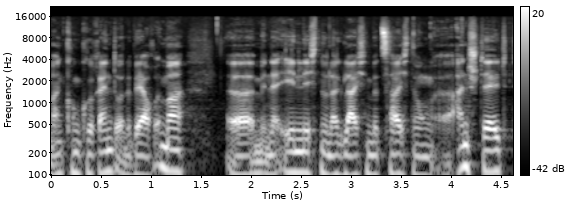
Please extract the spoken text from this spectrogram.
mein Konkurrent oder wer auch immer äh, mit einer ähnlichen oder gleichen Bezeichnung äh, anstellt,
